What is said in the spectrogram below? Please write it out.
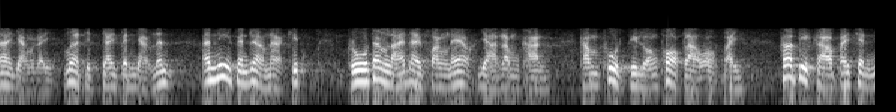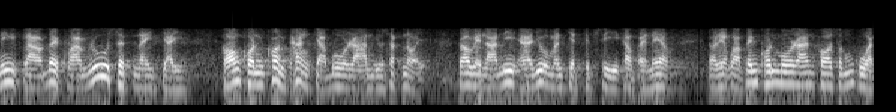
ได้อย่างไร เมื่อจิตใจเป็นอย่างนั้น อันนี้เป็นเรื่องน่าคิด ครูทั้งหลายได้ฟังแล้ว อย่ารำคาญคำพูดที่หลวงพ่อกล่าวออกไปเพราะที่กล่าวไปเช่นนี้กล่าวด้วยความรู้สึกในใจ ของคนค่อนข้างจะโบราณอยู่สักหน่อย ราะเวลานี้อายุมันเจ็ดสิบสี่เข้าไปแล้วก็เรียกว่าเป็นคนโบราณพอสมควร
